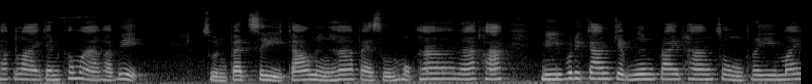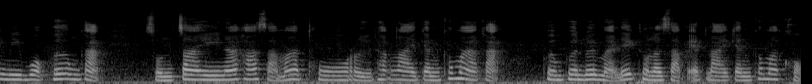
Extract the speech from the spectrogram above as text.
ทักไลน์กันเข้ามาค่ะพี่ 0849158065 นะคะ มีบริการเก็บเงินปลายทางส่งฟรีไม่มีบวกเพิ่มค่ะ สนใจนะคะสามารถโทรหรือทักไลน์กันเข้ามาค่ะ เพิ่มเพื่อนด้วยหมายเลขโทรศัพท์แอดไลน์กันเข้ามาขอ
